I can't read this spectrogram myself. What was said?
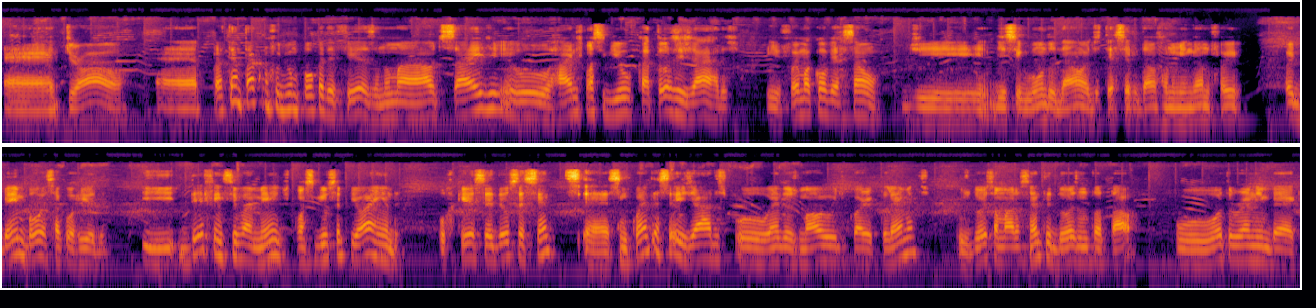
é, draw, é, para tentar confundir um pouco a defesa. Numa outside, o Hines conseguiu 14 jardas. E foi uma conversão de, de segundo down, de terceiro down, se eu não me engano, foi foi bem boa essa corrida. E defensivamente conseguiu ser pior ainda, porque cedeu 60, é, 56 jardas o Andrew Small e o Corey Clement. Os dois somaram 112 no total. O outro running back,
